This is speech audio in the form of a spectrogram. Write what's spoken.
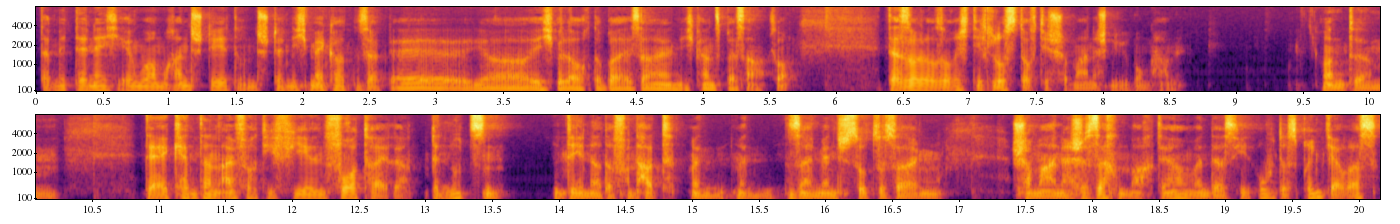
damit der nicht irgendwo am Rand steht und ständig meckert und sagt, äh, ja, ich will auch dabei sein, ich kann es besser. So. Der soll also richtig Lust auf die schamanischen Übungen haben. Und ähm, der erkennt dann einfach die vielen Vorteile, den Nutzen den er davon hat, wenn, wenn sein Mensch sozusagen schamanische Sachen macht, ja, wenn der sieht, oh, das bringt ja was,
